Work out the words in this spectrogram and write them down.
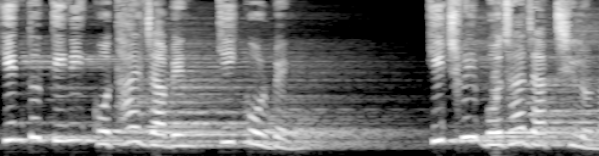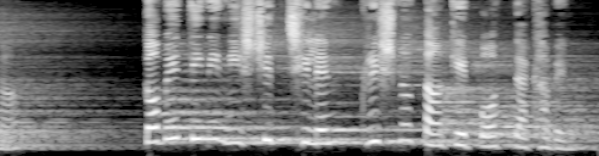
কিন্তু তিনি কোথায় যাবেন, কি করবেন, কিছুই বোঝা যাচ্ছিল না। তবে তিনি নিশ্চিত ছিলেন, কৃষ্ণ তাঁকে পথ দেখাবেন।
